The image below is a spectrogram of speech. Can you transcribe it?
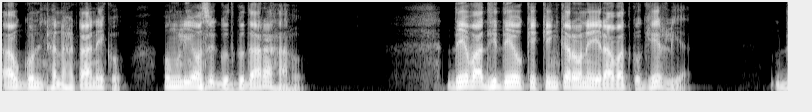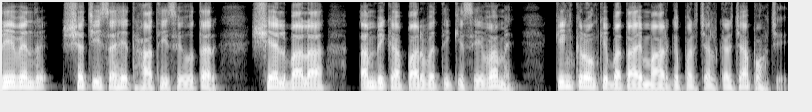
अवगुंठन हटाने को उंगलियों से गुदगुदा रहा हो। देवाधिदेव के किंकरों ने इरावत को घेर लिया। देवेंद्र शची सहित हाथी से उतर शैलबाला अंबिका पार्वती की सेवा में किंकरों के बताए मार्ग पर चलकर जा पहुँचे।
